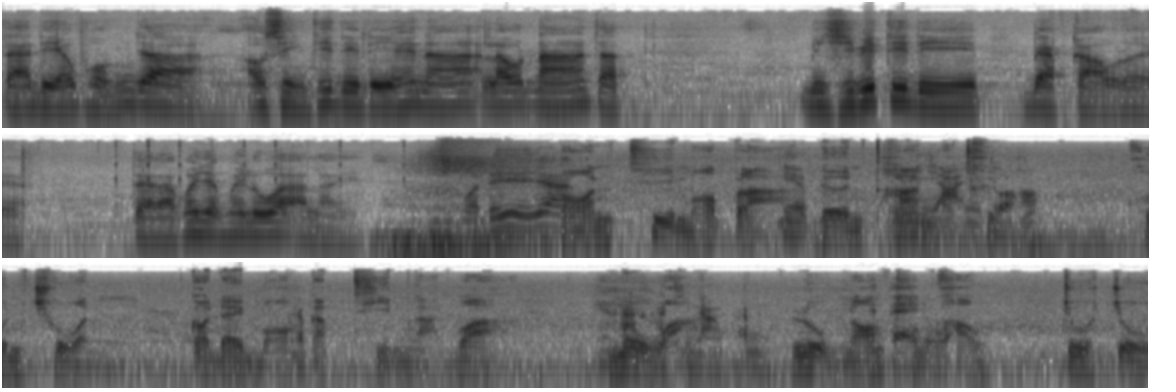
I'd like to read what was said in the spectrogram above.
แต่เดี๋ยวผมจะเอาสิ่งที่ดีๆให้น้าแล้วน้าจะมีชีวิตที่ดีแบบเก่าเลยอะแต่เราก็ยังไม่รู้ว่าอะไร วันนี้ย่าตอนที่หมอปลาเนี่ยเดินทางมีวิญญามาณในถึงตัวเขาคุณชวนก็ได้บอกกับทีมงานว่าให้หาเมื่อวานที่นั่งแป๊บนึงลูกน้องให้แต่ของดูเขา จู่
